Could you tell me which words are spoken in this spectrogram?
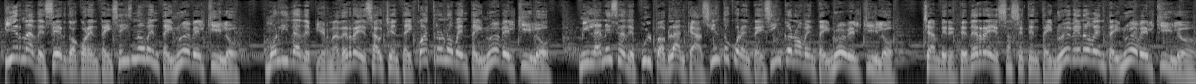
Pierna de cerdo a 46.99 el kilo. Molida de pierna de res a 84.99 el kilo. Milanesa de pulpa blanca a 145.99 el kilo. Chamberete de res a 79.99 el kilo.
